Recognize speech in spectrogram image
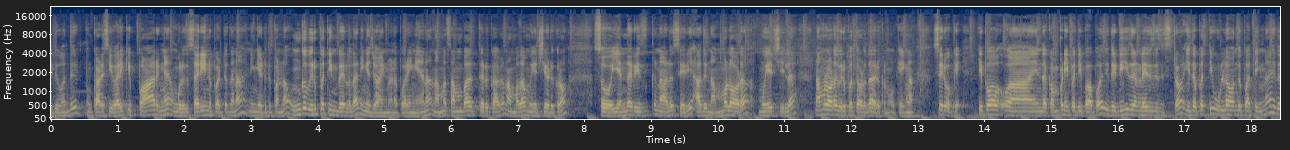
இது வந்து கடைசி வரைக்கும் பாருங்கள் உங்களுக்கு சரின்னு பட்டுதுன்னா நீங்கள் எடுத்து பண்ணால் உங்கள் விருப்பத்தின் பேரில் தான் நீங்கள் ஜாயின் பண்ண போகிறீங்க ஏன்னா நம்ம சம்பாதத்திற்காக நம்ம தான் முயற்சி எடுக்கிறோம். ஸோ எந்த ரிஸ்க்குனாலும் சரி அது நம்மளோட முயற்சியில் நம்மளோட விருப்பத்தோடு தான் இருக்கணும். ஓகேங்களா சரி ஓகே இப்போ இந்த கம்பெனி பற்றி பார்ப்போம். இது டீசனலைஸ் சிஸ்டம் இதை பற்றி உள்ளே வந்து பார்த்திங்கன்னா இது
